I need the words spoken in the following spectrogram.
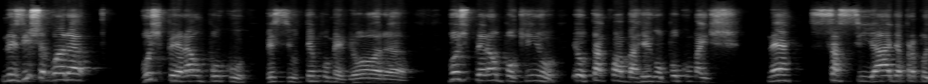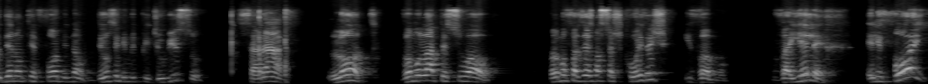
não existe agora, vou esperar um pouco, ver se o tempo melhora, vou esperar um pouquinho, eu tá com a barriga um pouco mais né, saciada para poder não ter fome. Não, Deus ele me pediu isso. Sará, Lot, vamos lá, pessoal. Vamos fazer as nossas coisas e vamos. Vai ele. Ele foi.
